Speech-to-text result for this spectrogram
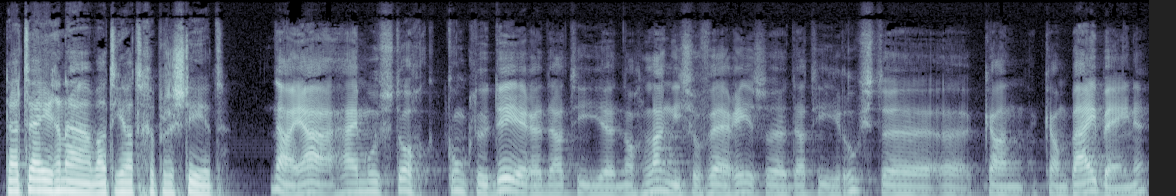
daar tegenaan, wat hij had gepresteerd? Nou ja, hij moest toch concluderen dat hij eh, nog lang niet zo ver is... dat hij roest kan, kan bijbenen.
